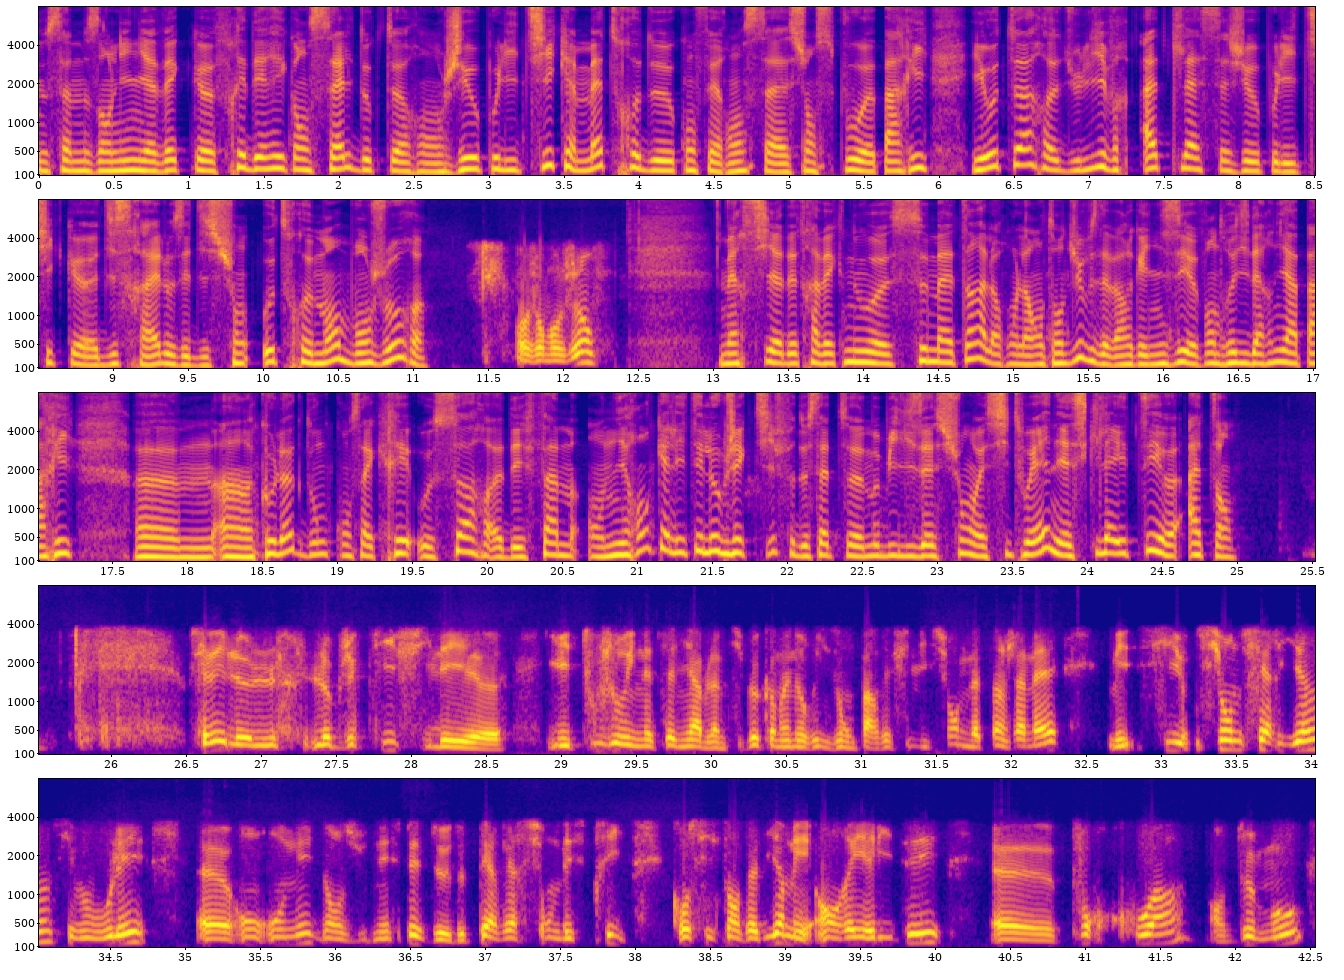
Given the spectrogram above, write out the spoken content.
Nous sommes en ligne avec euh, Frédéric Ancel, docteur en géopolitique, maître de conférence à Sciences Po euh, Paris et auteur euh, du livre Atlas géopolitique d'Israël aux éditions Autrement. Bonjour. Bonjour, bonjour. Merci d'être avec nous ce matin. Alors, on l'a entendu, vous avez organisé vendredi dernier à Paris un colloque donc consacré au sort des femmes en Iran. Quel était l'objectif de cette mobilisation citoyenne et est-ce qu'il a été atteint? L'objectif, il est, euh, il est toujours inatteignable, un petit peu comme un horizon. Par définition, on ne l'atteint jamais. Mais si, on ne fait rien, si vous voulez, euh, on, est dans une espèce de, perversion de l'esprit consistante à dire, mais en réalité, euh, pourquoi, en deux mots,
